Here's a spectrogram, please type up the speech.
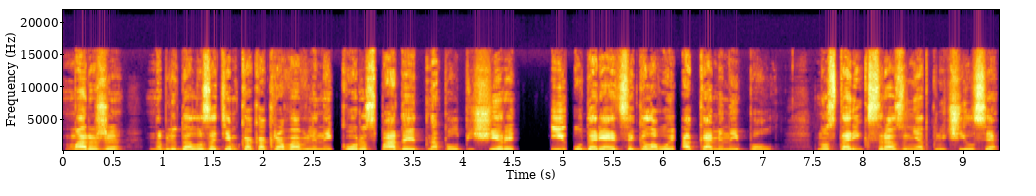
Мара же наблюдала за тем, как окровавленный корос падает на пол пещеры и ударяется головой о каменный пол. Но старик сразу не отключился,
